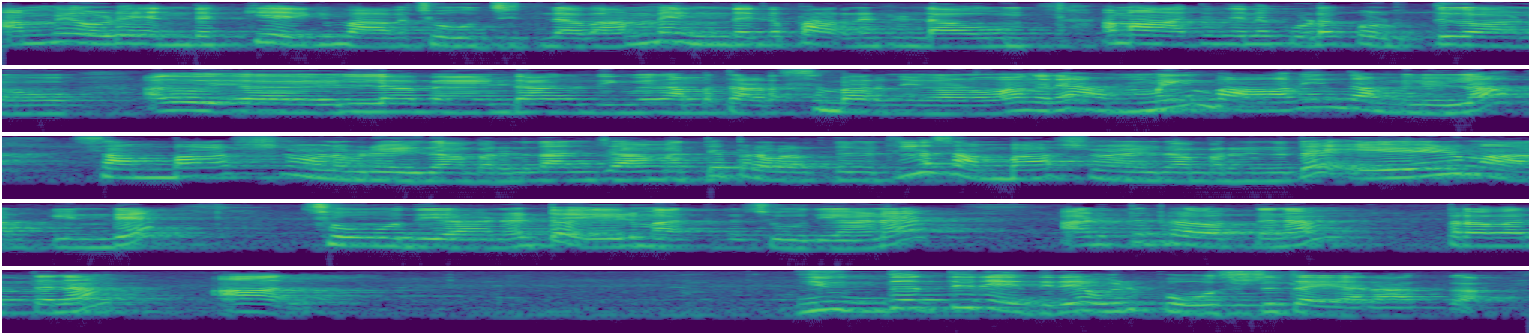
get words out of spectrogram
അമ്മയോട് എന്തൊക്കെയായിരിക്കും വാവ ചോദിച്ചിട്ടുണ്ടാവുക? അമ്മ എന്തൊക്കെ പറഞ്ഞിട്ടുണ്ടാവും? അമ്മ ആദ്യം തന്നെ കുട കൊടുത്തു കാണോ? അതോ ഇല്ല വേണ്ട എന്നുണ്ടെങ്കിൽ അമ്മ തടസ്സം പറഞ്ഞു കാണോ? അങ്ങനെ അമ്മയും ഭാവിയും തമ്മിലുള്ള സംഭാഷണമാണ് ഇവിടെ എഴുതാൻ പറയുന്നത്. അഞ്ചാമത്തെ പ്രവർത്തനത്തിൽ സംഭാഷണമാണ് എഴുതാൻ പറയുന്നത്. ഏഴ് മാർക്കിന്റെ ചോദ്യമാണ് കേട്ടോ ഏഴ് മാർക്കിന്റെ ചോദ്യമാണ്. അടുത്ത പ്രവർത്തനം പ്രവർത്തനം ആറ്. യുദ്ധത്തിനെതിരെ ഒരു പോസ്റ്റ് തയ്യാറാക്കുക.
